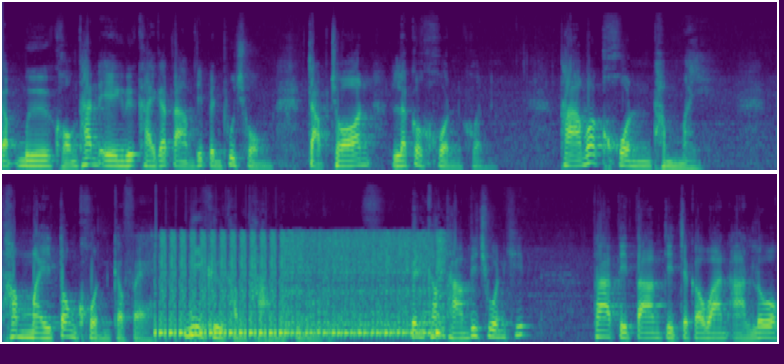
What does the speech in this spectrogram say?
กับมือของท่านเองหรือใครก็ตามที่เป็นผู้ชง จับช้อนแล้วก็คนคนถามว่าคนทำไมทำไมต้องคนกาแฟ นี่คือคำถาม เป็นคำถามที่ชวนคิด ถ้าติดตามจิตจักรวาลอ่านโลก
